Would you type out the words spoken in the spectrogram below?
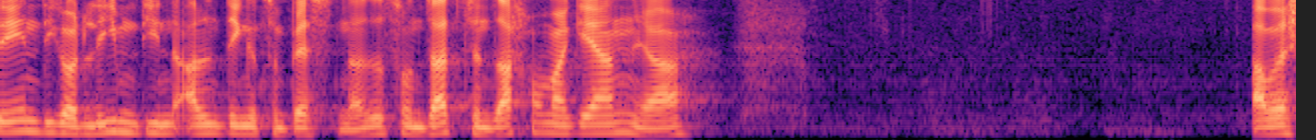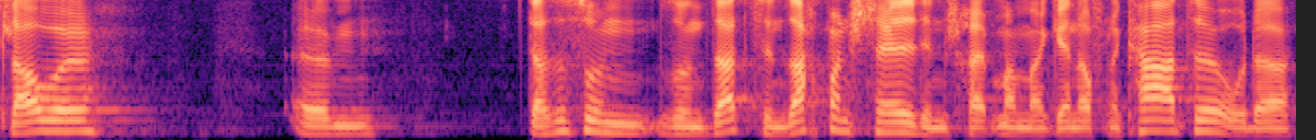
denen, die Gott lieben, dienen allen Dinge zum Besten. Das ist so ein Satz, den sagt man mal gern, ja. Aber ich glaube, ähm, das ist so ein, so ein Satz, den sagt man schnell, den schreibt man mal gerne auf eine Karte oder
